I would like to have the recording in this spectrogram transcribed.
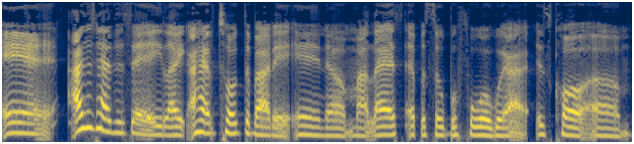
And I just had to say, like, I have talked about it in um, my last episode before, where I, it's called um,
